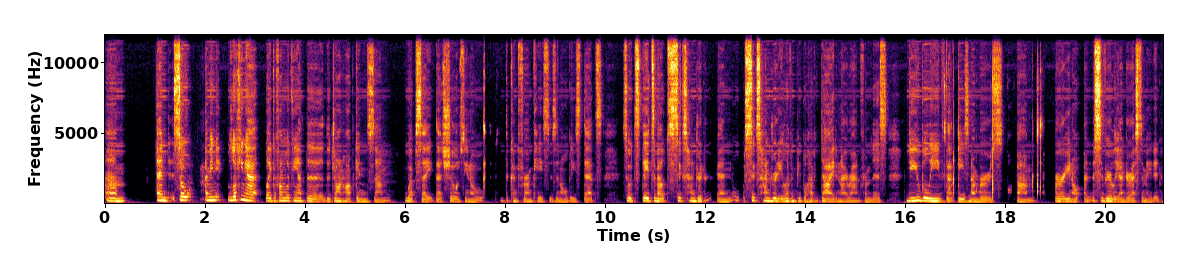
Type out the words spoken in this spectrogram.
Um, and so, I mean, looking at like if I'm looking at the the John Hopkins um, website that shows, you know, the confirmed cases and all these deaths. So it states about 600 and 611 people have died in Iran from this. Do you believe that these numbers um, are, you know, severely underestimated?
